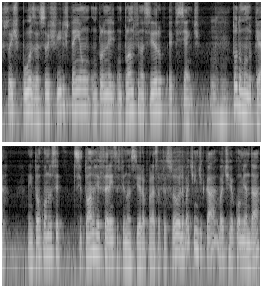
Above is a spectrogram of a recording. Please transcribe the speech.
sua esposa, seus filhos tenham um, plane, um plano financeiro eficiente? Uhum. Todo mundo quer. Então, quando você se torna referência financeira para essa pessoa, ele vai te indicar, vai te recomendar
